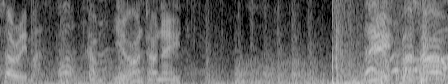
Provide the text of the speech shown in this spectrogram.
Sorry, Mann. Komm, hier runter, Nate. Nate, pass auf!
